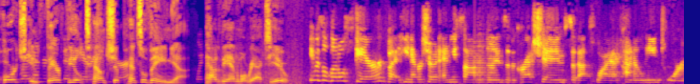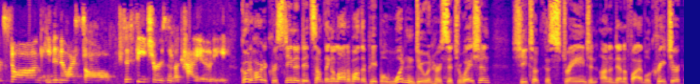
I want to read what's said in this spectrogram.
porch in Fairfield Township, Pennsylvania. How did the animal react to you? he was a little scared, but he never showed any signs of aggression. So that's why I kind of leaned towards dog, even though I saw the features of a coyote. Good hearted Christina did something a lot of other people wouldn't do in her situation. She took the strange and unidentifiable creature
